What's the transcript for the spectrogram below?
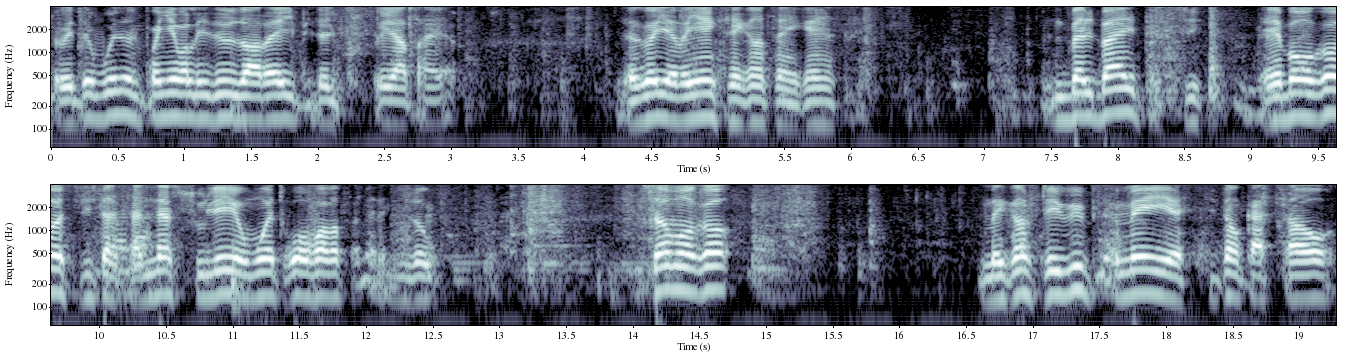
J'avais été obligé de le pogner par les deux oreilles, puis de le coucher à terre. Le gars, il avait rien que 55 ans. Une belle bête. Un bon gars, ici, ça, ça venait se saouler au moins trois fois par semaine avec nous autres. Ça, mon gars. Mais quand je t'ai vu plumer, si ton castor,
